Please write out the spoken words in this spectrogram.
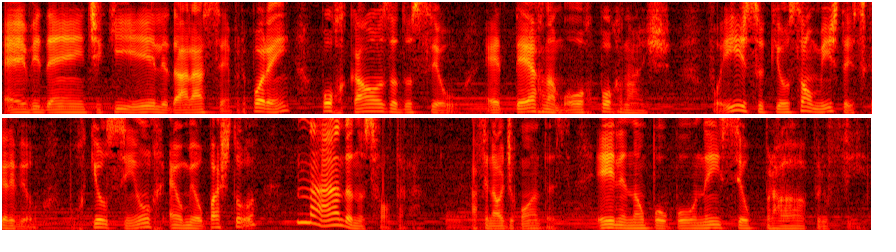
É evidente que ele dará sempre, porém, por causa do seu eterno amor por nós. Foi isso que o salmista escreveu: Porque o Senhor é o meu pastor, nada nos faltará. Afinal de contas, ele não poupou nem seu próprio filho.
